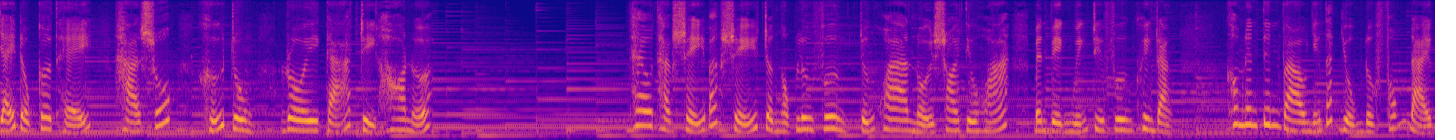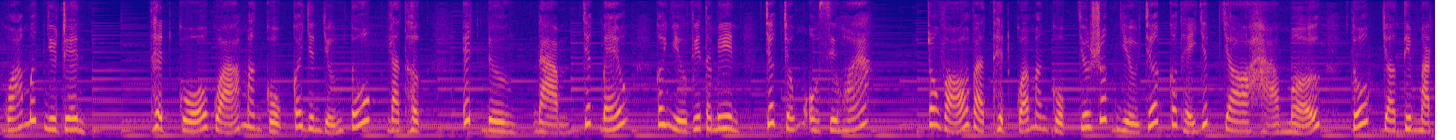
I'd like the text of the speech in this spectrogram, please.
giải độc cơ thể, hạ sốt, khử trùng, rồi cả trị ho nữa. Theo thạc sĩ bác sĩ Trần Ngọc Lưu Phương, trưởng khoa nội soi tiêu hóa, Bệnh viện Nguyễn Tri Phương khuyên rằng không nên tin vào những tác dụng được phóng đại quá mức như trên. Thịt của quả măng cụt có dinh dưỡng tốt là thật, ít đường, đạm, chất béo, có nhiều vitamin, chất chống oxy hóa. Trong vỏ và thịt quả măng cụt chứa rất nhiều chất có thể giúp cho hạ mỡ, tốt cho tim mạch,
